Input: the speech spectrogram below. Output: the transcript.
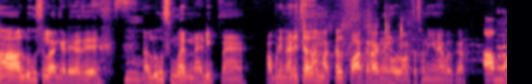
நான் லூஸ்லாம் கிடையாது. நான் லூஸ் மாதிரி நடிப்பேன். அப்படி நடிச்சாதான் மக்கள் பார்க்கறாங்கன்னு ஒரு வார்த்தை சொன்னீங்க ஞாபகம் இருக்கா? ஆமா.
